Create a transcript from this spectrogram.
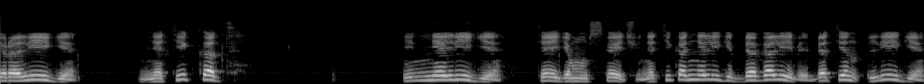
yra lygi ne tik, kad nelygi teigiamam skaičiui, ne tik, kad nelygi begalybei, bet in lygi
